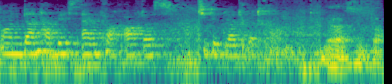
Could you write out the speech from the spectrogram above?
und dann habe ich es einfach auf das Titelblatt übertragen. Ja, super.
